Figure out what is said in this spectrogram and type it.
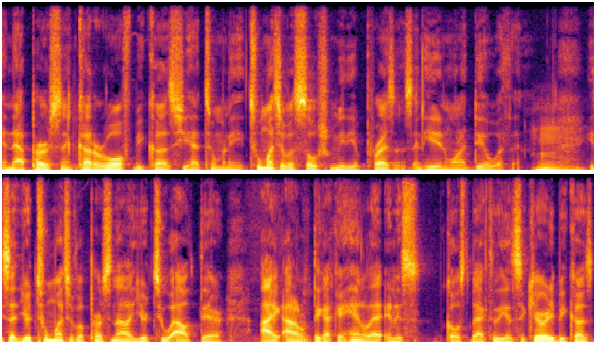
and that person cut her off because she had too many, too much of a social media presence, and he didn't want to deal with it. Mm. He said, "You're too much of a personality. You're too out there. I, I don't think I can handle that." And it goes back to the insecurity because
